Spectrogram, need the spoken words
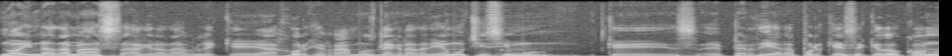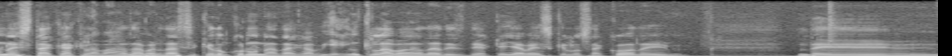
No hay nada más agradable que a Jorge Ramos le agradaría muchísimo que eh, perdiera porque se quedó con una estaca clavada, ¿verdad? Se quedó con una daga bien clavada desde aquella vez que lo sacó de, de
